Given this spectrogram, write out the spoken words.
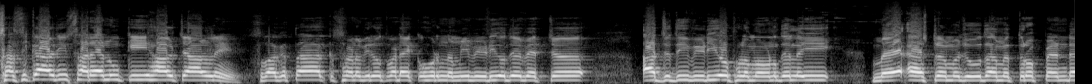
ਸਤਿ ਸ਼੍ਰੀ ਅਕਾਲ ਜੀ ਸਾਰਿਆਂ ਨੂੰ, ਕੀ ਹਾਲ ਚਾਲ ਨੇ? ਸਵਾਗਤ ਹੈ ਕਿਸਾਨ ਵੀਰੋ, ਤੁਹਾਡਾ ਇੱਕ ਹੋਰ ਨਵੀਂ ਵੀਡੀਓ ਦੇ ਵਿੱਚ। ਅੱਜ ਦੀ ਵੀਡੀਓ ਫਿਲਮਾਉਣ ਦੇ ਲਈ ਮੈਂ ਇਸ ਟਾਈਮ ਮੌਜੂਦ ਹਾਂ ਮਿੱਤਰੋ, ਪਿੰਡ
